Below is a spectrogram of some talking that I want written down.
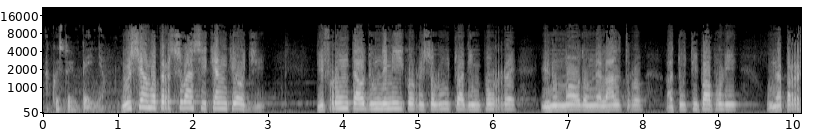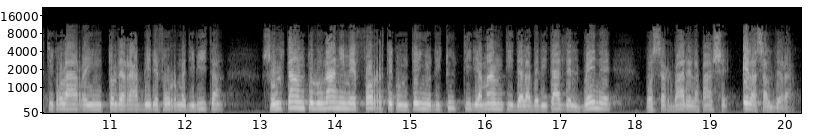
a questo impegno. Noi siamo persuasi che anche oggi, di fronte ad un nemico risoluto ad imporre in un modo o nell'altro a tutti i popoli una particolare e intollerabile forma di vita, soltanto l'unanime e forte contegno di tutti gli amanti della verità e del bene può salvare la pace e la salverà.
